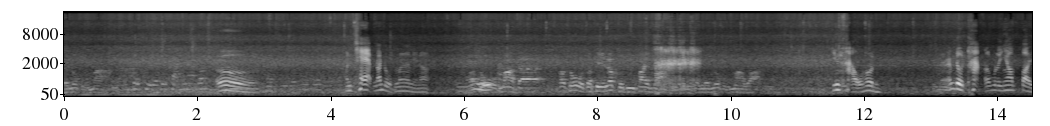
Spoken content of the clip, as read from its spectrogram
จะได้ลูกมาเออ มันแฉบเนาะดูดมือนี่เนาะเขาโทรมาแต่เขาโทรแต่ปีแล้วคือดีไปบ้านจังเลยลูกมาว่ากินเข่าวพุ่นแล้วดูดถักแล้วบริยอมปล่อย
